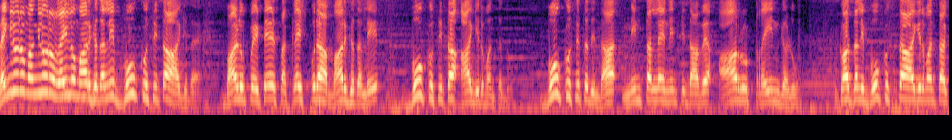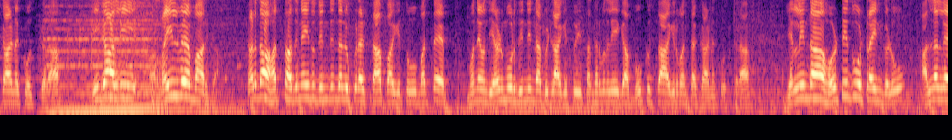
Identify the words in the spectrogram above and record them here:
ಬೆಂಗಳೂರು ಮಂಗಳೂರು ರೈಲು ಮಾರ್ಗದಲ್ಲಿ ಭೂಕುಸಿತ ಆಗಿದೆ. ಬಾಳುಪೇಟೆ, ಸಕಲೇಶ್ಪುರ ಮಾರ್ಗದಲ್ಲಿ ಭೂಕುಸಿತ ಆಗಿರುವಂಥದ್ದು. ಭೂಕುಸಿತದಿಂದ ನಿಂತಲ್ಲೇ ನಿಂತಿದ್ದಾವೆ ಆರು ಟ್ರೈನ್ಗಳು. ಬಿಕಾಸ್ ಅಲ್ಲಿ ಭೂಕುಸಿತ ಆಗಿರುವಂಥ ಕಾರಣಕ್ಕೋಸ್ಕರ ಈಗ ಅಲ್ಲಿ ರೈಲ್ವೆ ಮಾರ್ಗ ಕಳೆದ ಹತ್ತು ಹದಿನೈದು ದಿನದಿಂದಲೂ ಕೂಡ ಸ್ಟಾಪ್ ಆಗಿತ್ತು. ಮತ್ತೆ ಮೊನ್ನೆ ಒಂದು ಎರಡು ಮೂರು ದಿನದಿಂದ ಬಿಡಲಾಗಿತ್ತು. ಈ ಸಂದರ್ಭದಲ್ಲಿ ಈಗ ಭೂಕುಸಿತ ಆಗಿರುವಂಥ ಕಾರಣಕ್ಕೋಸ್ಕರ ಎಲ್ಲಿಂದ ಹೊರಟಿದ್ವು ಟ್ರೈನ್ಗಳು, ಅಲ್ಲಲ್ಲೇ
